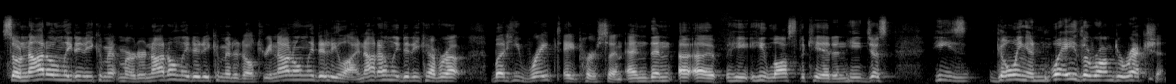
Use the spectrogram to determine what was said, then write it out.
So not only did he commit murder, not only did he commit adultery, not only did he lie, not only did he cover up, but he raped a person, and then uh, uh, he he lost the kid, and he just he's going in way the wrong direction.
